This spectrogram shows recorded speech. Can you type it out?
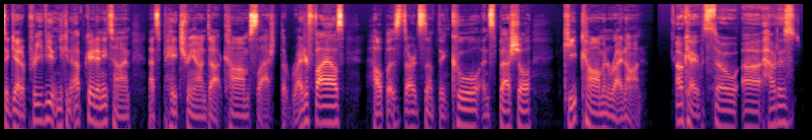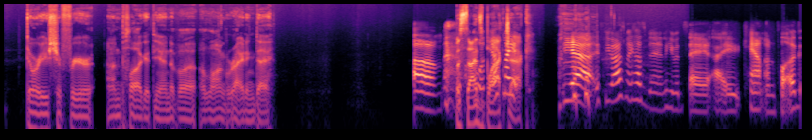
to get a preview and you can upgrade anytime. That's patreon.com slash the writer files. Help us start something cool and special. Keep calm and write on. Okay, so uh, how does Doree Shafrir unplug at the end of a, a long writing day? Um, Besides well, if my- blackjack. Yeah, if you ask my husband, he would say I can't unplug.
